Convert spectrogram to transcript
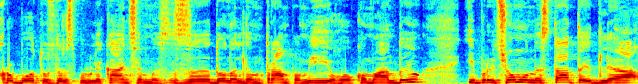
роботу з республіканцями, з Дональдом Трампом і його командою, і при цьому не стати для,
